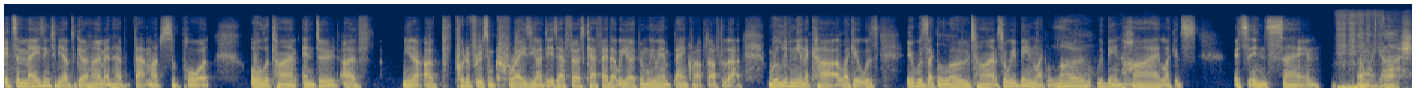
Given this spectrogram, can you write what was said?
it's amazing to be able to go home and have that much support all the time. And dude, I've, you know, I've put her through some crazy ideas. Our first cafe that we opened, we went bankrupt after that. We are living in a car. Like it was, it was like low time. So we've been like low, we've been Mhm. high. Like it's, it's insane. Oh my gosh.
